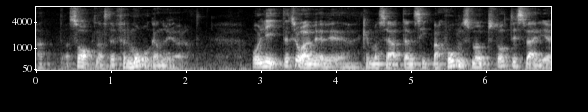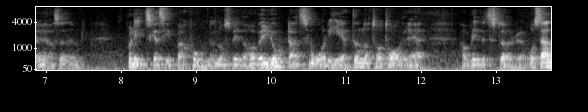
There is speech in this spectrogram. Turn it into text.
att saknas det förmågan att göra det? Och lite tror jag kan man säga att den situation som har uppstått i Sverige, alltså den politiska situationen och så vidare, har väl Mm. gjort att svårigheten att ta tag i det här har blivit större. Och sen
